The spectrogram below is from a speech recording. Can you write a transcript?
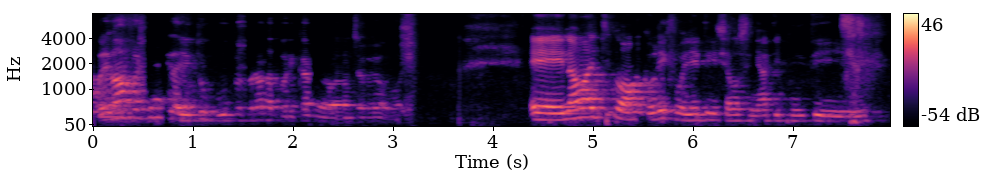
Volevamo farci anche la YouTube, però dopo Riccardo non c'aveva voglia. E, no, ma tipo ancora i foglietti che ci siamo segnati i punti.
